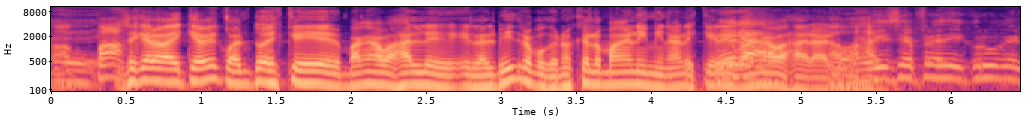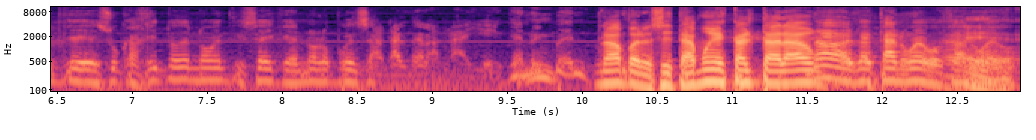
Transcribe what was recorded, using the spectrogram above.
Eh. Así que hay que ver cuánto es que van a bajarle el arbitrio, porque no es que lo van a eliminar, es que le Mira, van a bajar algo. bajar. Me dice Freddy Krueger que su cajito del 96 que él no lo pueden sacar de la calle, que no inventa. No, pero si está muy estartalado, No, está nuevo, está eh, nuevo.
